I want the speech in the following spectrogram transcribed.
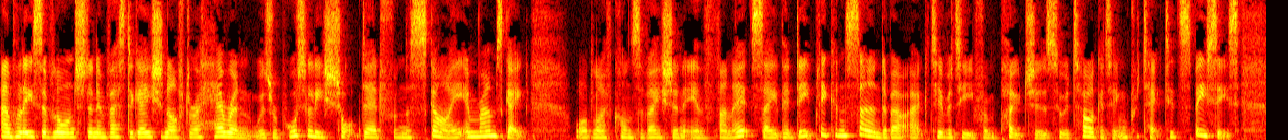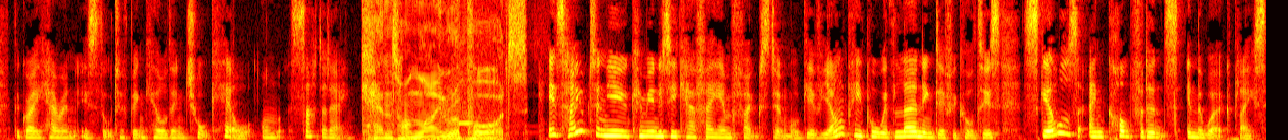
And police have launched an investigation after a heron was reportedly shot dead from the sky in Ramsgate. Wildlife Conservation in Thanet say they're deeply concerned about activity from poachers who are targeting protected species. The grey heron is thought to have been killed in Chalk Hill on Saturday. Kent Online reports. It's hoped a new community cafe in Folkestone will give young people with learning difficulties skills and confidence in the workplace.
